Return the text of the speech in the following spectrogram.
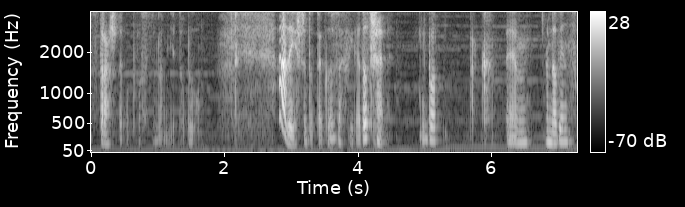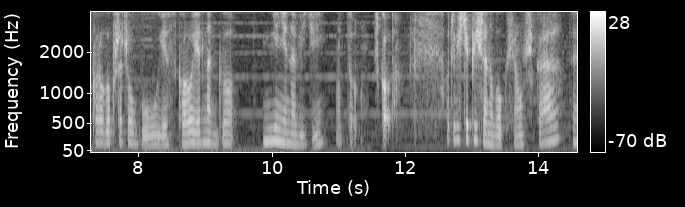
straszne po prostu dla mnie to było. Ale jeszcze do tego za chwilę dotrzemy. Bo tak, ym, no więc skoro go przeczołguje, skoro jednak go nie nienawidzi, no to szkoda. Oczywiście piszę nową książkę, yy,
